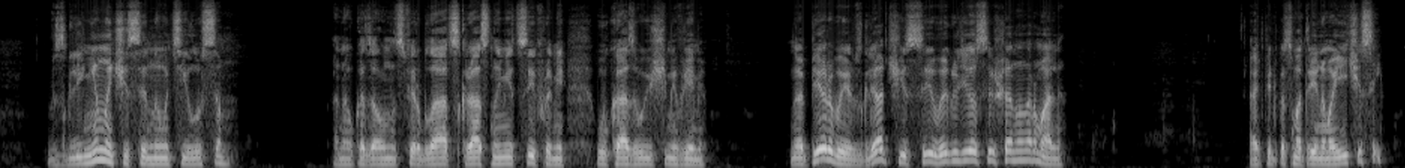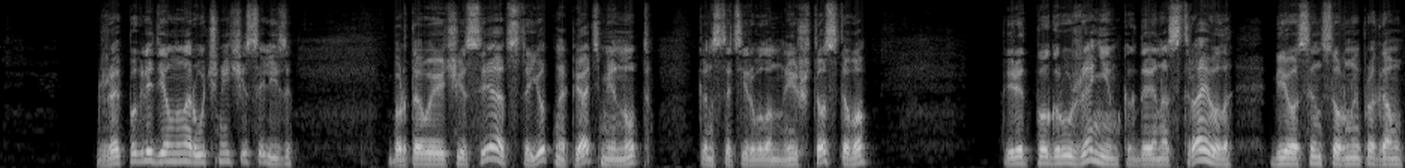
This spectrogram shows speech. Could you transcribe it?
— Взгляни на часы Наутилуса. Она указала на циферблат с красными цифрами, указывающими время. На первый взгляд часы выглядели совершенно нормально. — А теперь посмотри на мои часы. Джек поглядел на наручные часы Лизы. Бортовые часы отстают на пять минут, — констатировал он. И что с того? Перед погружением, когда я настраивала биосенсорную программу,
